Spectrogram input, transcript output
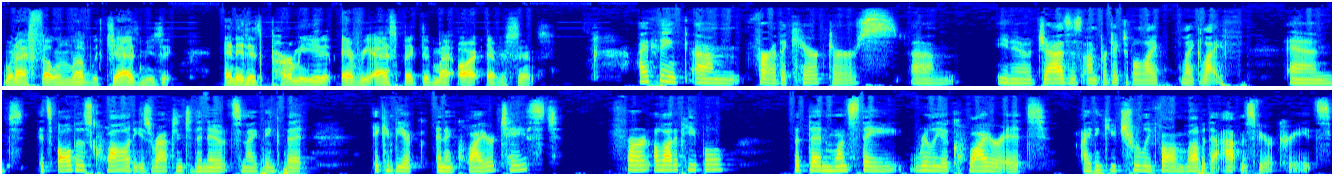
when I fell in love with jazz music. And it has permeated every aspect of my art ever since. I think um, for the characters, um, you know, jazz is unpredictable like, like life. And it's all those qualities wrapped into the notes. And I think that it can be a, an acquired taste for a lot of people. But then once they really acquire it, I think you truly fall in love with the atmosphere it creates.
